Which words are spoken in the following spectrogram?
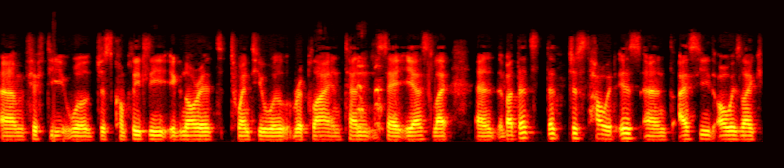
um, 50 will just completely ignore it, 20 will reply, and 10 say yes. Like, and but that's that's just how it is, and I see it always like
